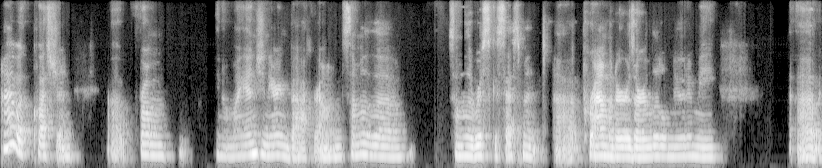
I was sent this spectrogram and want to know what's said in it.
I have a question uh, from you know my engineering background. Some of the some of the risk assessment uh, parameters are a little new to me. Uh,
